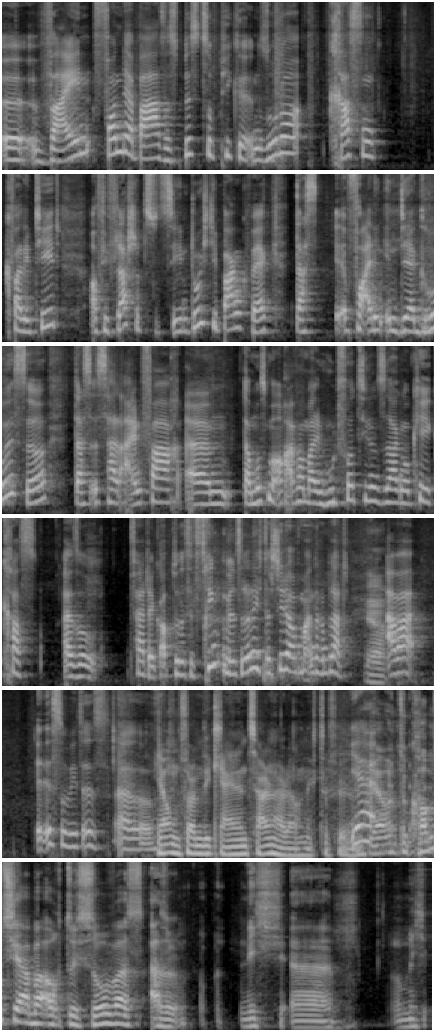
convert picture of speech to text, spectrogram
äh, Wein von der Basis bis zur Pike in so einer krassen Qualität auf die Flasche zu ziehen, durch die Bank weg, das äh, vor allen Dingen in der Größe, das ist halt einfach, ähm, da muss man auch einfach mal den Hut vorziehen und sagen, okay, krass, also fertig. Ob du das jetzt trinken willst oder nicht, das steht ja auf einem anderen Blatt. Ja. Aber es ist so, wie es ist. Also. Ja, und vor allem die Kleinen zahlen halt auch nicht dafür. Yeah. Ja, und du kommst ja aber auch durch sowas, also nicht, äh, nicht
